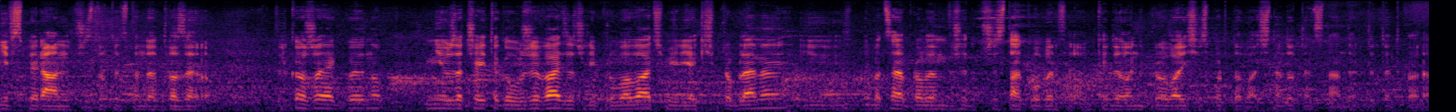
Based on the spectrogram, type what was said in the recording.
niewspieralny przez .NET Standard 2.0. Tylko, że jakby no, nie już zaczęli tego używać, zaczęli próbować, mieli jakieś problemy i chyba cały problem wyszedł przy Stack Overflow, kiedy oni próbowali się sportować na .NET Standard, .NET Core.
